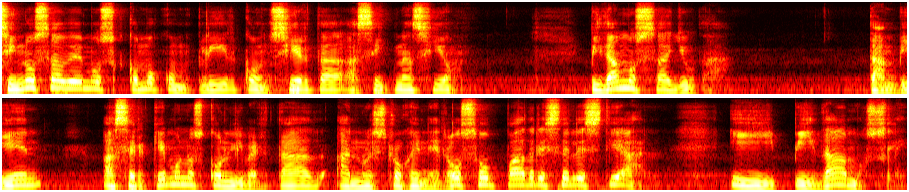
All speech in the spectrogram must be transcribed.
Si no sabemos cómo cumplir con cierta asignación, pidamos ayuda. También acerquémonos con libertad a nuestro generoso Padre Celestial y pidámosle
